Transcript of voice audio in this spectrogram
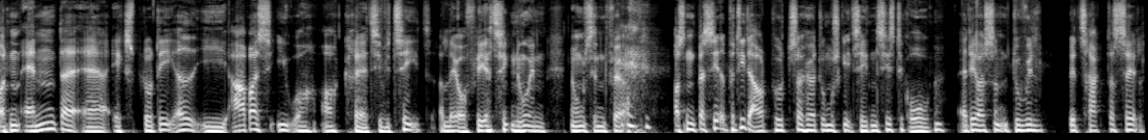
Og den anden, der er eksploderet i arbejdsiver og kreativitet og laver flere ting nu end nogensinde før. Og sådan baseret på dit output, så hører du måske til den sidste gruppe. Er det også sådan, du vil betragte dig selv?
